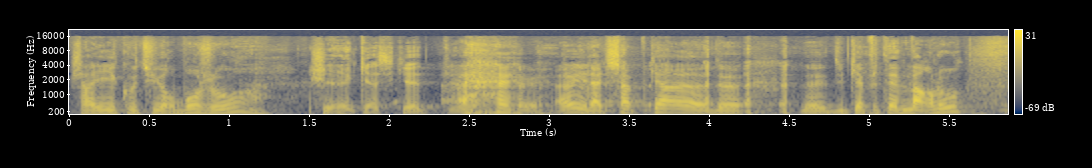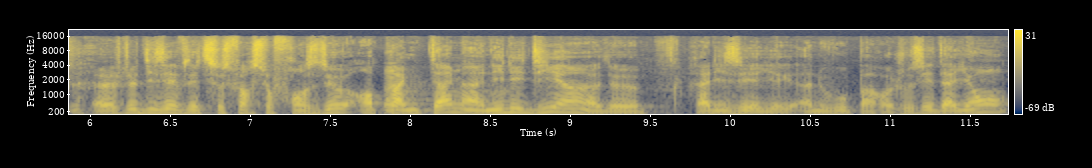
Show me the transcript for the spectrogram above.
Charlie Couture, bonjour. J'ai la casquette. ah oui, la chapka de, de, du capitaine Marlowe. Euh, je le disais, vous êtes ce soir sur France 2 en prime time, un inédit hein, de, réalisé à nouveau par José Dayan.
